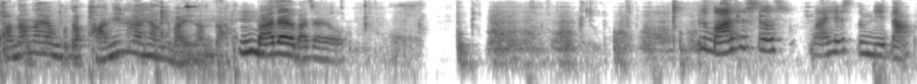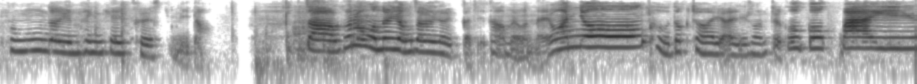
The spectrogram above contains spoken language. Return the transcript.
바나나 향보다 바닐라 향이 많이 난다. 음 맞아요 맞아요. 근데 맛있었 맛있습니다. 성공적인 팬케이크였습니다. 자 그럼 오늘 영상은 여기까지. 다음에 만나요. 안녕. 구독 좋아요 알림 설정 꾹꾹 빠이.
